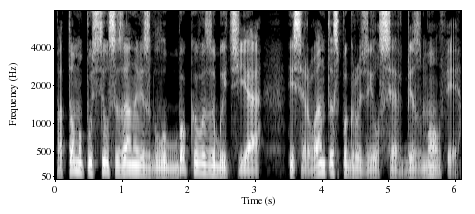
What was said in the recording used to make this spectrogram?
потом опустился занавес глубокого забытья, и Сервантес погрузился в безмолвие.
